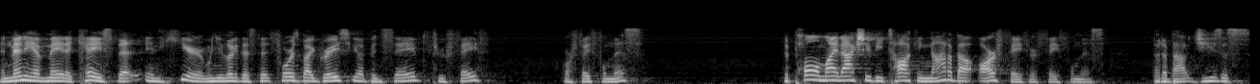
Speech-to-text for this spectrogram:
And many have made a case that in here, when you look at this, that for is by grace you have been saved through faith or faithfulness. That Paul might actually be talking not about our faith or faithfulness, but about Jesus'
